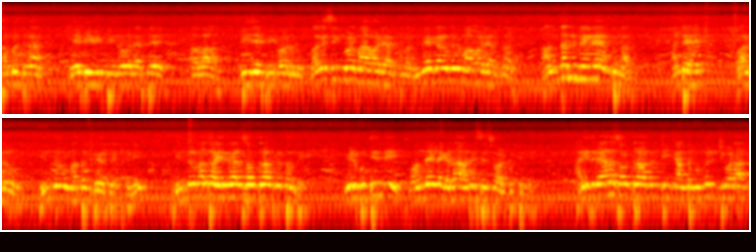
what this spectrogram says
సంబంధించిన ఏబీవీపీలో లేకపోతే బీజేపీ వాళ్ళు భగత్ సింగ్ కూడా మావాడే అంటున్నారు. వివేకానందుడు మావాడే అంటున్నారు. అందరిని మేమే అంటున్నారు. అంటే వాళ్ళు హిందూ మతం పేరు పెట్టుకుని హిందూ మతం ఐదు వేల సంవత్సరాల క్రితం ఉంది. వీడు పుట్టింది వందేళ్ళే కదా ఆర్ఎస్ఎస్ వాళ్ళు పుట్టింది. ఐదు వేల సంవత్సరాల నుంచి ఇంకా అంత ముందు నుంచి కూడా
